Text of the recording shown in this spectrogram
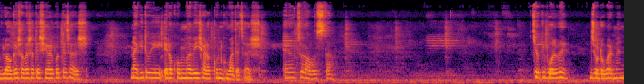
ব্লগে সবার সাথে শেয়ার করতে চাস? নাকি তুই এরকমভাবেই সারাক্ষণ ঘুমাতে চাস? এটা হচ্ছে ওর অবস্থা। কেউ কি বলবে? জো ডোবারম্যান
